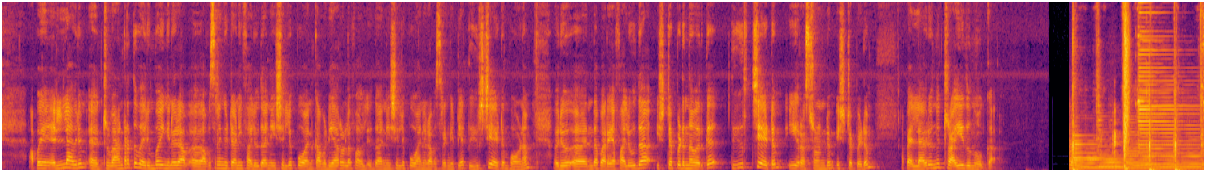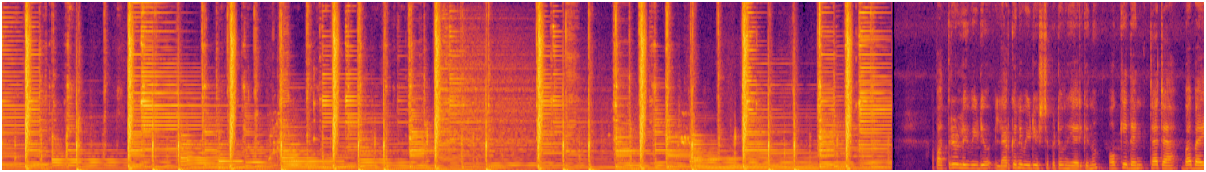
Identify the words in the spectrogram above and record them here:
അപ്പോൾ എല്ലാവരും ട്രിവാൻഡ്രത്ത് വരുമ്പോൾ ഇങ്ങനെ ഒരു അവ- അവസരം കിട്ടുകയാണെങ്കിൽ ഫലൂദ നേഷനിൽ പോകാൻ കവടിയാറുള്ള ഫലൂദ നേഷനിൽ പോകാൻ ഒരു അവസരം കിട്ടിയാൽ തീർച്ചയായിട്ടും പോകണം ഒരു എന്താ പറയുക ഫലൂദ ഇഷ്ടപ്പെടുന്നവർക്ക് തീർച്ചയായിട്ടും ഈ റെസ്റ്റോറന്റും ഇഷ്ടപ്പെടും. അപ്പോൾ എല്ലാവരും ഒന്ന് ട്രൈ ചെയ്ത് നോക്കുക. അപ്പോൾ അത്രയേ ഉള്ളൂ ഈ വീഡിയോ. എല്ലാവർക്കും എന്റെ വീഡിയോ ഇഷ്ടപ്പെട്ടു എന്ന് വിചാരിക്കുന്നു. Okay then tata bye bye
